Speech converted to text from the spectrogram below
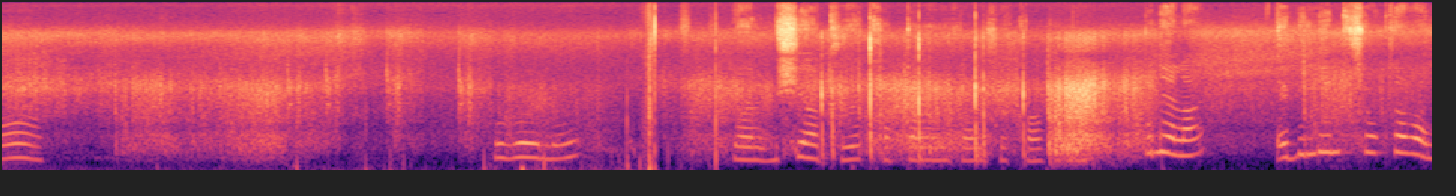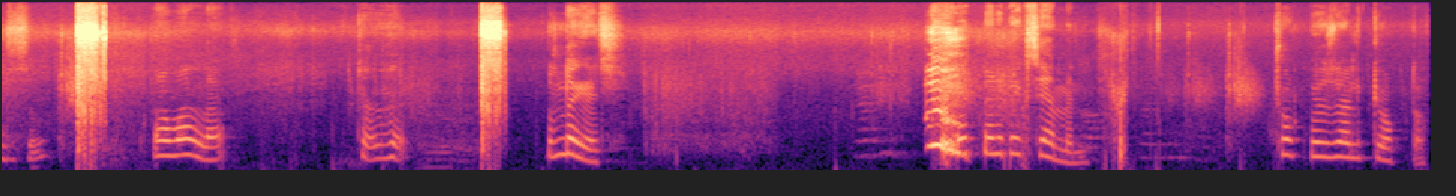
Aa. Bu böyle. Yani bir şey atıyor. Kaptanın karşı kalkıyor. Bu ne lan? E bildiğim çok tabancası. Ha valla. Bunu da geç. Batman'i pek sevmedim. Çok bir özellik yoktu.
